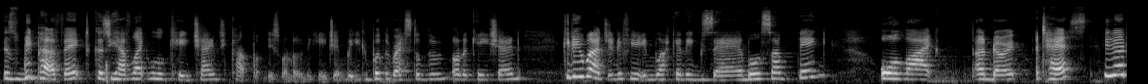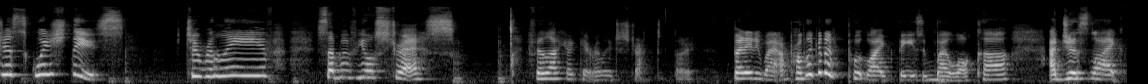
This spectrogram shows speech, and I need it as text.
this would be perfect because you have like little keychains. You can't put this one on a keychain, but you can put the rest of them on a keychain. Can you imagine if you're in like an exam or something, or like a note, a test, you can just squish this to relieve some of your stress. I feel like I'd get really distracted though. But anyway, I'm probably gonna put like these in my locker and just like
